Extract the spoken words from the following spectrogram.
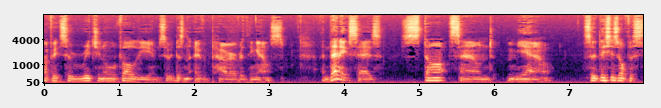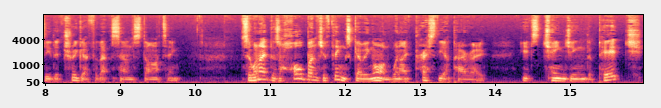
of its original volume so it doesn't overpower everything else. And then it says start sound meow. So this is obviously the trigger for that sound starting. So when I, there's a whole bunch of things going on when I press the up arrow. It's changing the pitch,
